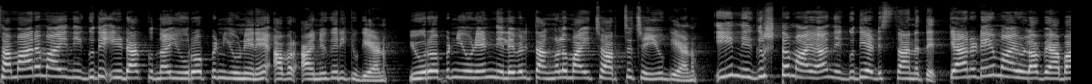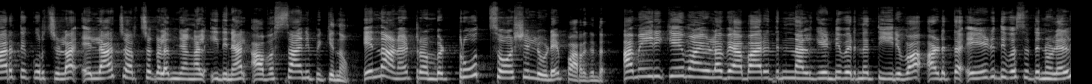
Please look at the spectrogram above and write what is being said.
സമാനമായി നികുതി ഈടാക്കുന്ന യൂറോപ്യൻ യൂണിയനെ അവർ അനുകരിക്കുകയാണ്. യൂറോപ്യൻ യൂണിയൻ നിലവിൽ തങ്ങളുമായി ചർച്ച ചെയ്യുകയാണ്. ഈ നികൃഷ്ടമായ നികുതി അടിസ്ഥാനത്തിൽ കാനഡയുമായുള്ള വ്യാപാരത്തെക്കുറിച്ചുള്ള എല്ലാ ചർച്ചകളും ഞങ്ങൾ ഇതിനാൽ അവസാനിപ്പിക്കുന്നു എന്നാണ് ട്രംപ് ട്രൂത്ത് സോഷ്യലിലൂടെ പറഞ്ഞത്. അമേരിക്കയുമായുള്ള വ്യാപാരത്തിന് നൽകേണ്ടി വരുന്ന തീരുവ അടുത്ത ഏഴ് ദിവസത്തിനുള്ളിൽ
